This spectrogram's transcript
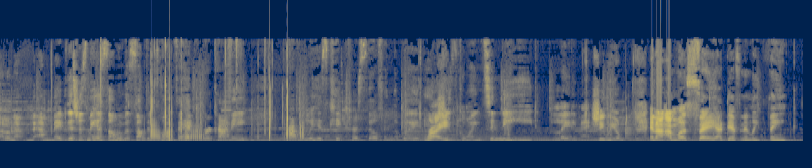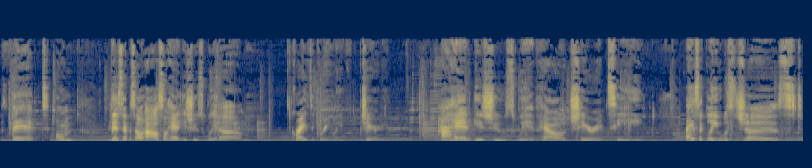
I don't know. I- Maybe that's just me assuming, but something's going to happen where Connie probably has kicked herself in the butt. Right. She's going to need Lady Mae. She will. And I, I must say, I definitely think that on this episode, I also had issues with um, Crazy Greenleaf Charity. I had issues with how Charity basically was just,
